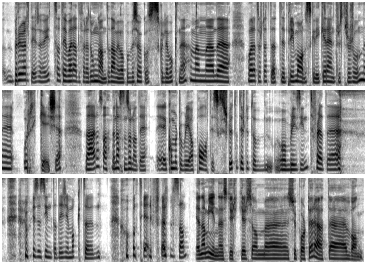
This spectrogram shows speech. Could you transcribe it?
brølte jeg så høyt at jeg var redd for at ungene til dem jeg var på besøk hos, skulle våkne. Men eh, det var rett og slett et primalskrik i ren frustrasjon. Jeg orker ikke det her, altså. Det er nesten sånn at jeg, kommer til å bli apatisk til slutt, at jeg slutter å, å bli sint. fordi at det jeg blir så sint at jeg ikke makter å håndtere følelsene. En av mine styrker som uh, supporter er at jeg er vant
